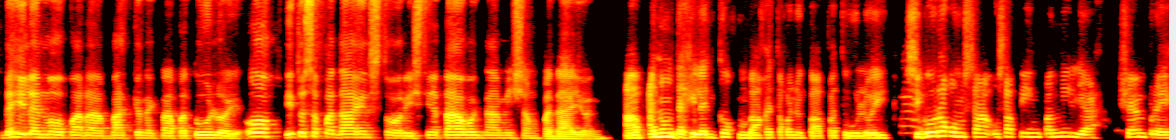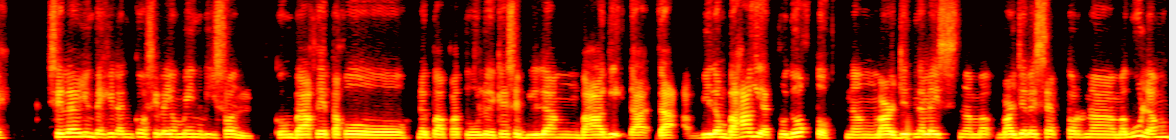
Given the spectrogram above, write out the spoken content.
dahilan mo para bakit ka nagpapatuloy? O dito sa Padayon Stories, tinatawag namin siyang Padayon. Uh, anong dahilan ko kung bakit ako nagpapatuloy? Siguro kung sa usaping pamilya, syempre, sila yung dahilan ko, sila yung main reason kung bakit ako nagpapatuloy. Kasi bilang bahagi da, da, bilang bahagi at produkto ng marginalized na marginalized sector na magulang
